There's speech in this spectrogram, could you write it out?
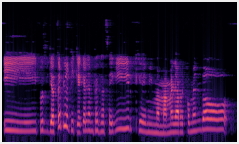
Y pues yo te platiqué que la empecé a seguir, que mi mamá me la recomendó.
